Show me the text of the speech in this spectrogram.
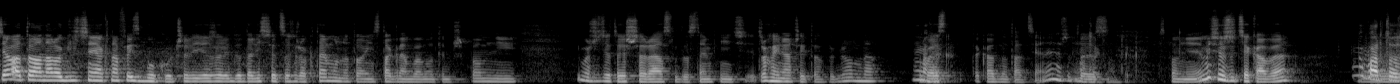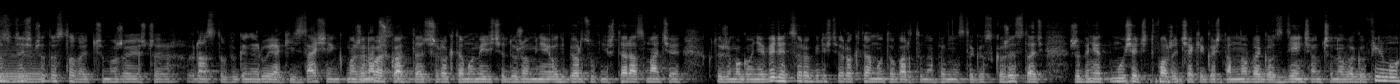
Działa to analogicznie jak na Facebooku, czyli jeżeli dodaliście coś rok temu, no to Instagram Wam o tym przypomni i możecie to jeszcze raz udostępnić. Trochę inaczej to wygląda. No Chyba tak. jest taka adnotacja, nie? że to No tak, jest no tak. wspomnienie. Myślę, że ciekawe. No warto Yy, gdzieś przetestować, czy może jeszcze raz to wygeneruje jakiś zasięg. Może No na właśnie. przykład też rok temu mieliście dużo mniej odbiorców niż teraz macie, którzy mogą nie wiedzieć, co robiliście rok temu, to warto na pewno z tego skorzystać, żeby nie musieć tworzyć jakiegoś tam nowego zdjęcia czy nowego filmu,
